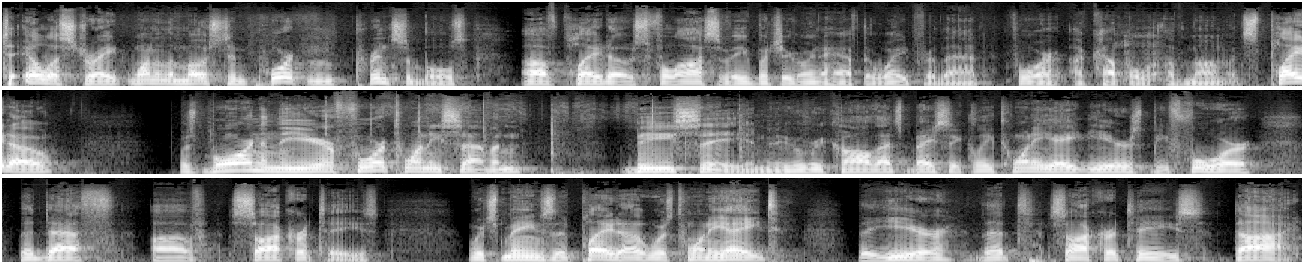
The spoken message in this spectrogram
to illustrate one of the most important principles of Plato's philosophy, but you're going to have to wait for that for a couple of moments. Plato was born in the year 427 BC, and you'll recall that's basically 28 years before the death of Socrates, which means that Plato was 28 the year that Socrates died.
